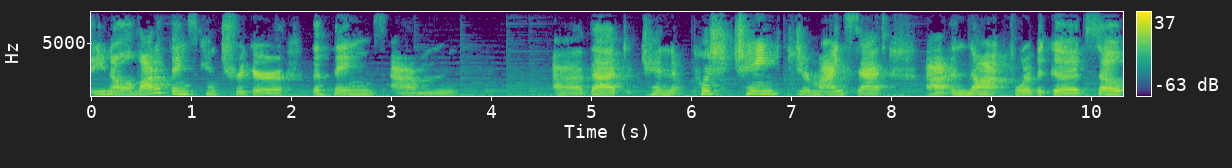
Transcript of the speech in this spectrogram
you know, a lot of things can trigger the things um, uh, that can push, change your mindset uh, and not for the good. So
